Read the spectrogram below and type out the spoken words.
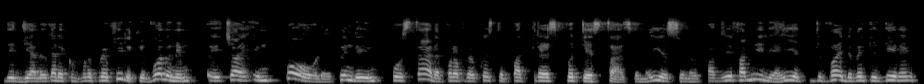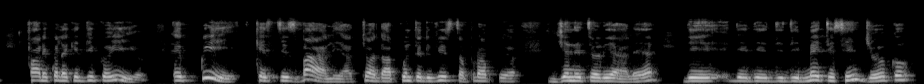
di dialogare con i propri figli, che vogliono eh, cioè, imporre, quindi impostare proprio questo patres potestas, come io sono padre di famiglia, io, voi dovete dire, fare quello che dico io. E qui che si sbaglia, cioè dal punto di vista proprio genitoriale, eh, di, di, di, di, mettersi in gioco,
